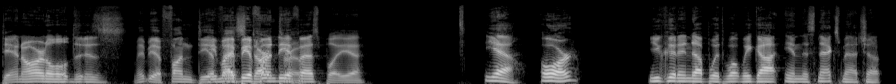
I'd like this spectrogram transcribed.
Dan Arnold is Maybe a fun DFS. he might be a fun throw. DFS play. Yeah, Yeah. Or you could end up with what we got in this next matchup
